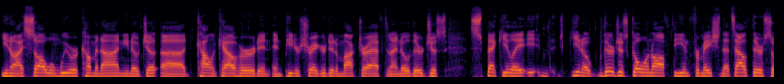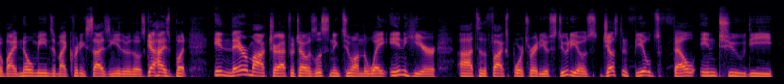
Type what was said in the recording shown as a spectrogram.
You know, I saw when we were coming on, you know, uh, Colin Cowherd and, and Peter Schrager did a mock draft, and I know they're just speculating. You know, they're just going off the information that's out there. So by no means am I criticizing either of those guys. But in their mock draft, which I was listening to on the way in here uh, to the Fox Sports Radio studios, Justin Fields fell into the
